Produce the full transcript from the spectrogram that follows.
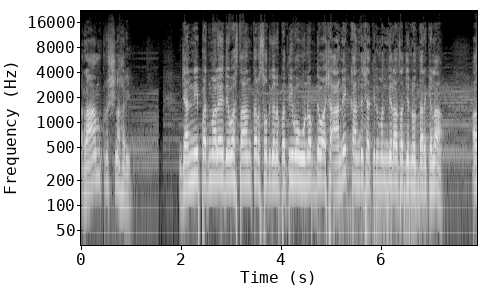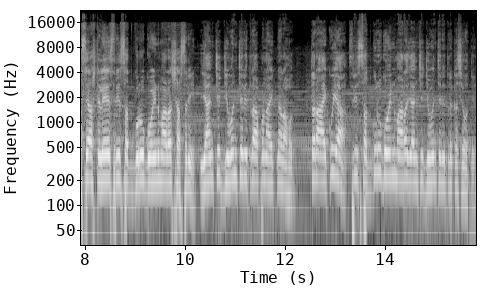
रामकृष्ण हरी. ज्यांनी पद्मालय देवस्थान तर गणपती व उनबदेव अशा अनेक खानदेशातील मंदिराचा जीर्णोद्धार केला असे असलेले श्री सद्गुरू गोविंद महाराज शास्त्री यांचे जीवनचरित्र आपण ऐकणार आहोत. तर ऐकूया श्री सद्गुरू गोविंद महाराज यांचे जीवनचरित्र कसे होते?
